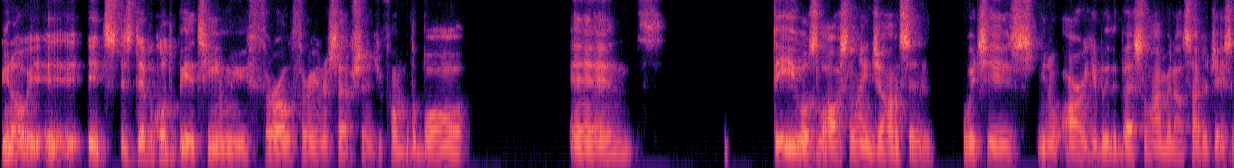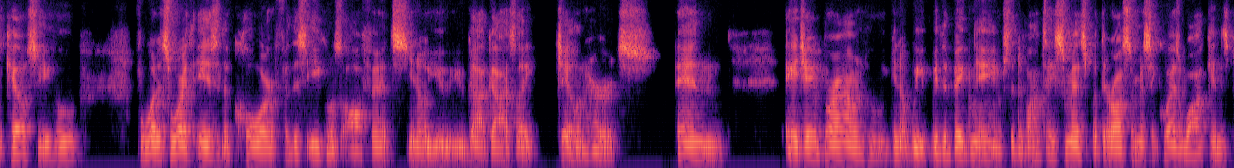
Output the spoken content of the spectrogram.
You know, it, it, it's it's difficult to be a team when you throw three interceptions, you fumble the ball, and the Eagles lost Lane Johnson, which is, you know, arguably the best lineman outside of Jason Kelce, who, for what it's worth, is the core for this Eagles offense. You know, you you got guys like Jalen Hurts and AJ Brown, who you know we we the big names, the DeVonta Smiths, but they're also missing Quez Watkins,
